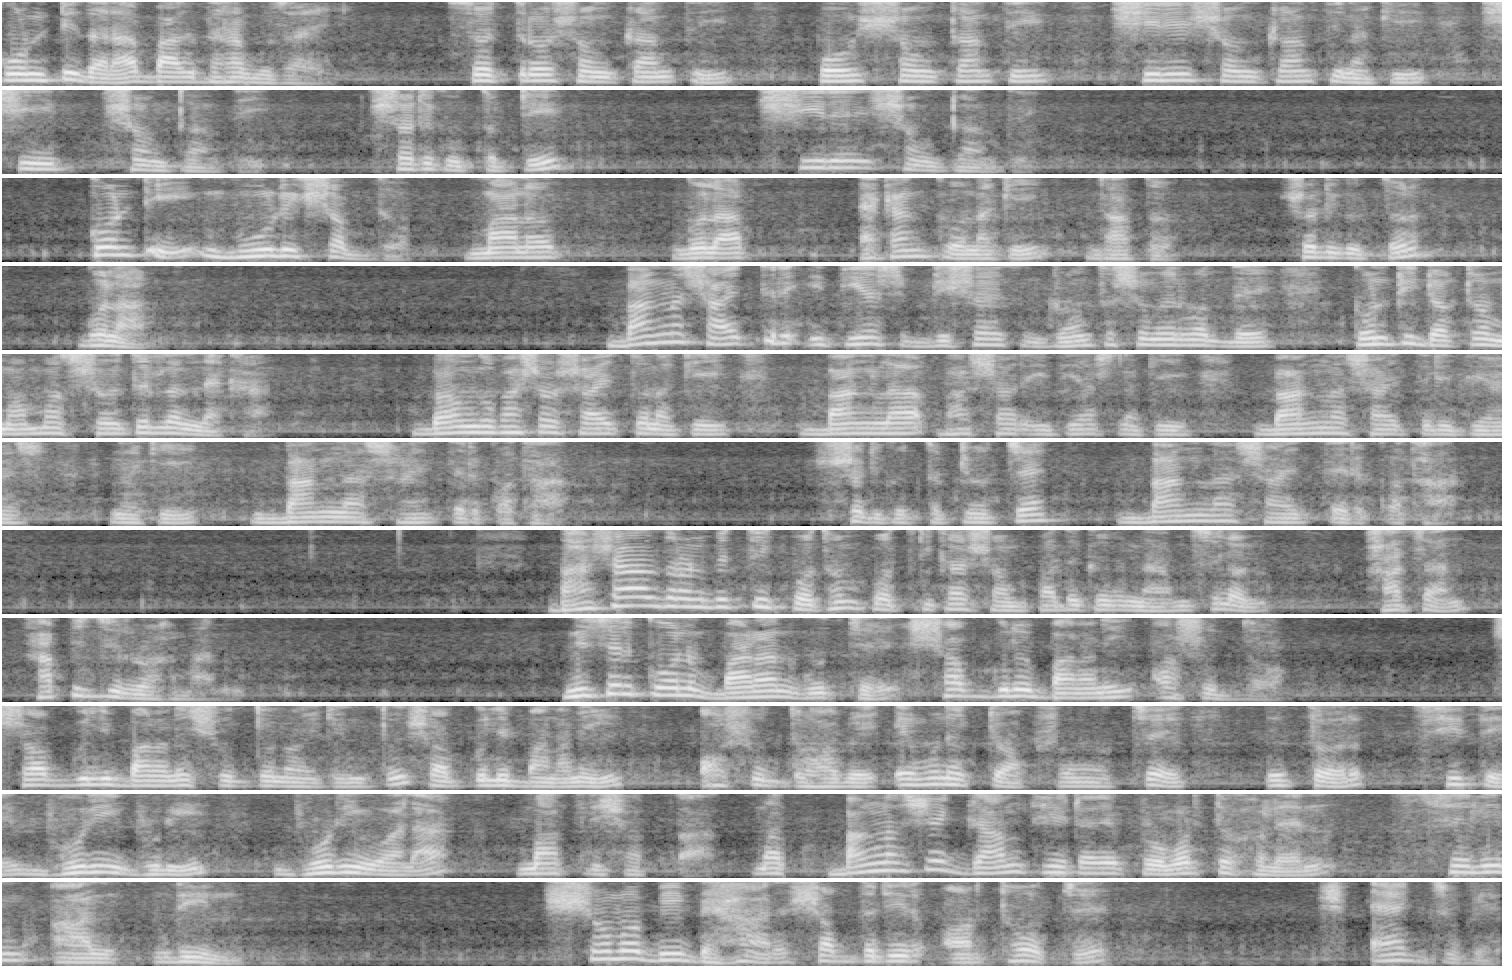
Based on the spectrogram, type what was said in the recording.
কোনটি দ্বারা বাগধারা বোঝায়? চৈত্র সংক্রান্তি, পৌষ সংক্রান্তি শিরের সংক্রান্তি নাকি শিব সংক্রান্তি? সঠিক উত্তরটি, শিরে সংক্রান্তি। কোনটি মৌলিক শব্দ? মানব, গোলাপ, একাঙ্ক নাকি ধাতব সঠিক উত্তর, গোলাপ। বাংলা সাহিত্যের ইতিহাস বিষয়ক গ্রন্থসমূহের মধ্যে কোনটি ডক্টর মোহাম্মদ শহীদুল্লাহর লেখা? বঙ্গভাষা ও সাহিত্য নাকি বাংলা ভাষার ইতিহাস নাকি বাংলা সাহিত্যের ইতিহাস নাকি বাংলা সাহিত্যের কথা? সঠিক উত্তরটি হচ্ছে বাংলা সাহিত্যের কথা। ভাষা আন্দোলন ভিত্তিক প্রথম পত্রিকার সম্পাদকের নাম ছিলেন হাসান হাফিজুর রহমান। নিচের কোন বানান গুচ্ছের সবগুলো বানানই অশুদ্ধ। সবগুলি বানানই শুদ্ধ নয় কিন্তু সবগুলি বানানই অশুদ্ধ হবে। এমন একটি অপশন হচ্ছে উত্তর শীতে ভুরি ভুরি, ভুরিওয়ালা মাতৃসত্তা বাংলাদেশের গ্রাম থিয়েটারের প্রবর্তক হলেন সেলিম আল দিন। সমবিহার শব্দটির অর্থ হচ্ছে এক যুগে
